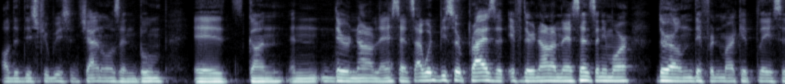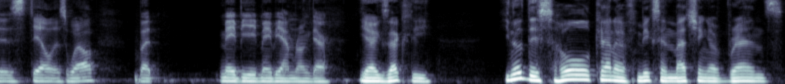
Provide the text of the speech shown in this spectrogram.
all the distribution channels. And boom, it's gone, and they're not on SSENSE. I would be surprised that if they're not on SSENSE anymore, they're on different marketplaces still as well. But maybe maybe I'm wrong there. yeah, exactly. You know this whole kind of mix and matching of brands.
